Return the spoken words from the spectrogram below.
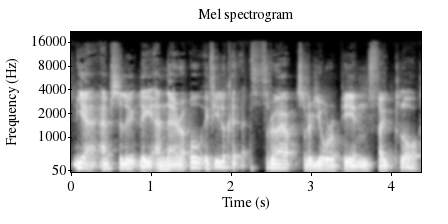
Yeah, absolutely. And there are all, if you look at throughout sort of European folklore,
